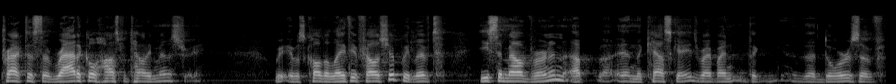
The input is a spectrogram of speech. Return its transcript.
practiced a radical hospitality ministry. We, it was called Aletheia Fellowship. We lived east of Mount Vernon, up uh, in the Cascades, right by the, the doors of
